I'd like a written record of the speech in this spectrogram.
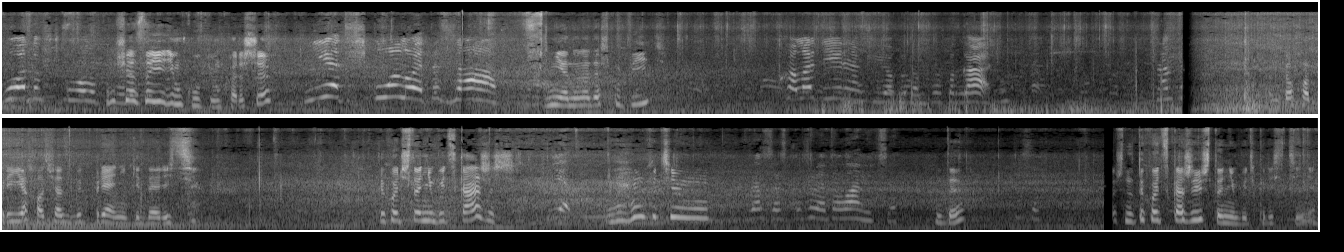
Воду в школу. Ну, сейчас заедем, купим, хорошо? Нет, в школу это завтра. Не, ну надо ж купить. В холодильнике я потом пока... Антоха приехал, сейчас будет пряники дарить. Ты хоть что-нибудь скажешь? Нет, Почему? просто скажу, это ламится. Да? Слушай, Ну ты хоть скажи что-нибудь Кристине.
